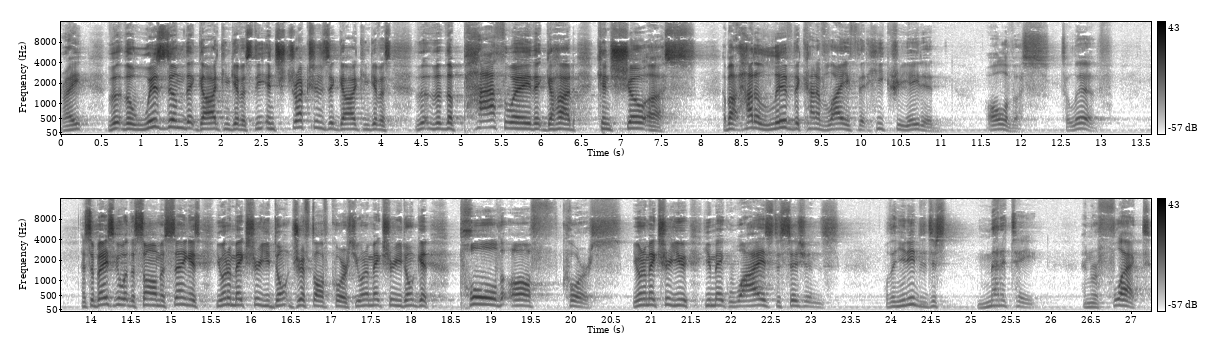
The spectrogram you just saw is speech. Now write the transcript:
right? The, the wisdom that God can give us, the instructions that God can give us, the, the, the pathway that God can show us about how to live the kind of life that He created all of us to live. And so basically, what the psalm is saying is you want to make sure you don't drift off course. You want to make sure you don't get pulled off course. You want to make sure you, you make wise decisions. Well, then you need to just meditate and reflect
